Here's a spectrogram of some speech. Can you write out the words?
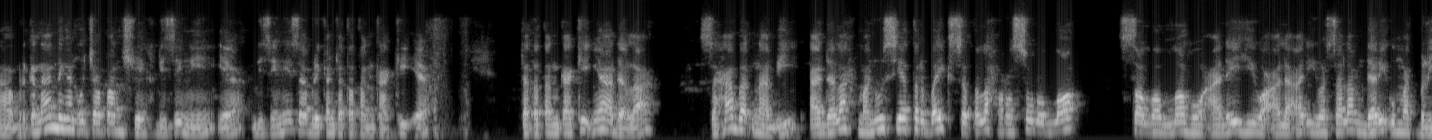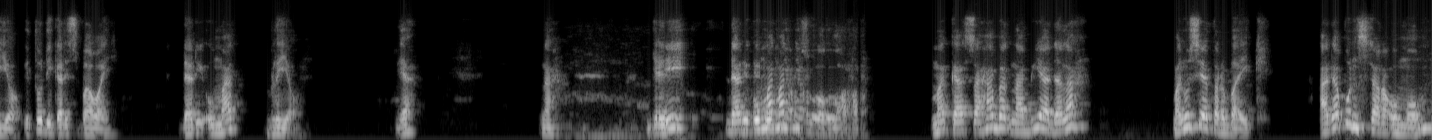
Nah, berkenaan dengan ucapan Syekh di sini ya, di sini saya berikan catatan kaki ya. Catatan kakinya adalah sahabat Nabi adalah manusia terbaik setelah Rasulullah sallallahu alaihi wa ala alihi wasallam dari umat beliau. Itu di garis bawahi. Dari umat beliau. Ya. Nah, jadi dari umat Rasulullah, maka sahabat Nabi adalah manusia terbaik. Adapun secara umum,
